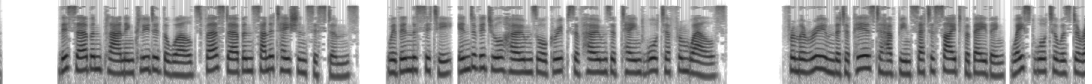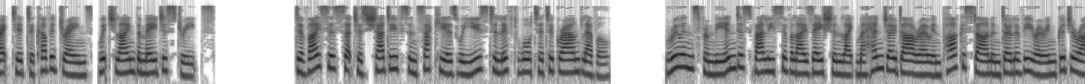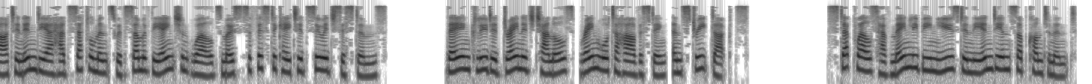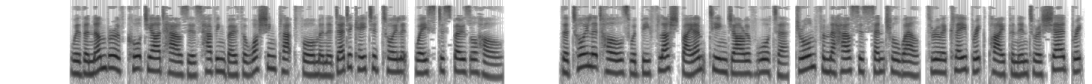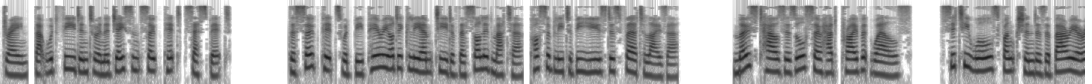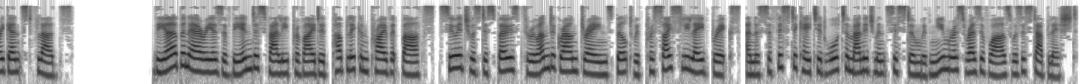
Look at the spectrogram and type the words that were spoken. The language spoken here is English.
This urban plan included the world's first urban sanitation systems. Within the city, individual homes or groups of homes obtained water from wells. From a room that appears to have been set aside for bathing, wastewater was directed to covered drains, which lined the major streets. Devices such as shadoofs and sakias were used to lift water to ground level. Ruins from the Indus Valley civilization like Mohenjo-Daro in Pakistan and Dholavira in Gujarat in India had settlements with some of the ancient world's most sophisticated sewage systems. They included drainage channels, rainwater harvesting, and street ducts. Stepwells have mainly been used in the Indian subcontinent. With a number of courtyard houses having both a washing platform and a dedicated toilet, waste disposal hole. The toilet holes would be flushed by emptying jar of water, drawn from the house's central well, through a clay brick pipe and into a shared brick drain, that would feed into an adjacent soak pit cesspit. The soak pits would be periodically emptied of their solid matter, possibly to be used as fertilizer. Most houses also had private wells. City walls functioned as a barrier against floods. The urban areas of the Indus Valley provided public and private baths, sewage was disposed through underground drains built with precisely laid bricks, and a sophisticated water management system with numerous reservoirs was established.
